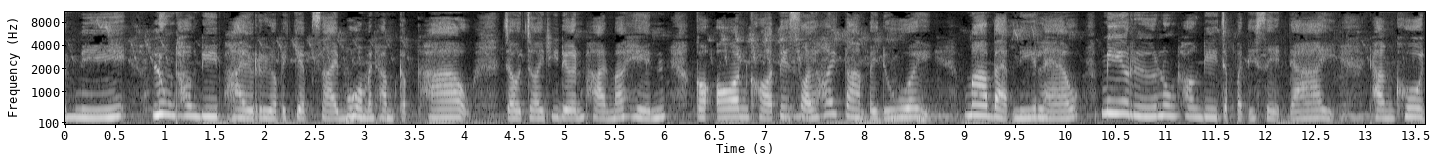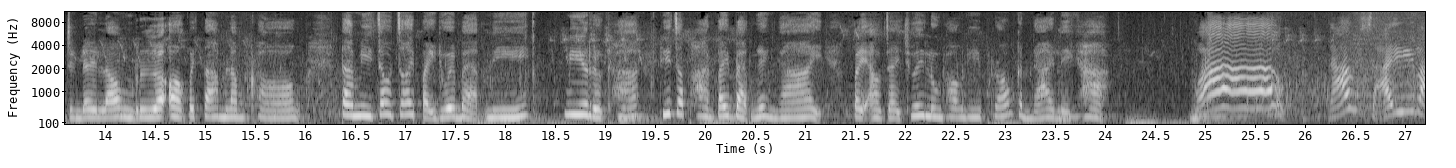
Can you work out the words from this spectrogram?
วันนี้ลุงทองดีพายเรือไปเก็บสายบัวมาทำกับข้าว เจ้าจอยที่เดินผ่านมาเห็น ก็อ้อนขอติดสอยห้อยตามไปด้วย มาแบบนี้แล้ว มีหรือลุงทองดีจะปฏิเสธได้ ทั้งคู่จึงได้ล่องเรือออกไปตามลำคลอง แต่มีเจ้าจ้อยไปด้วยแบบนี้ มีหรือคะที่จะผ่านไปแบบง่ายๆ ไปเอาใจช่วยลุงทองดีพร้อมกันได้เลยค่ะ ว้าว น้ำใสไหล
